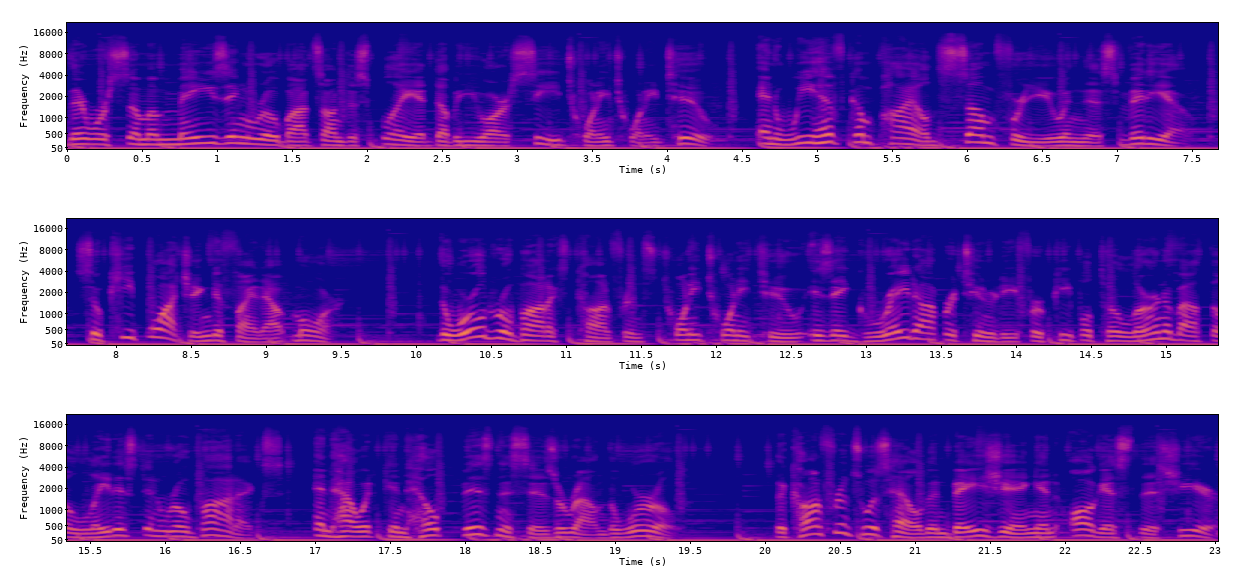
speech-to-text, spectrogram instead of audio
there were some amazing robots on display at WRC 2022, and we have compiled some for you in this video, so keep watching to find out more. The World Robotics Conference 2022 is a great opportunity for people to learn about the latest in robotics and how it can help businesses around the world. The conference was held in Beijing in August this year.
